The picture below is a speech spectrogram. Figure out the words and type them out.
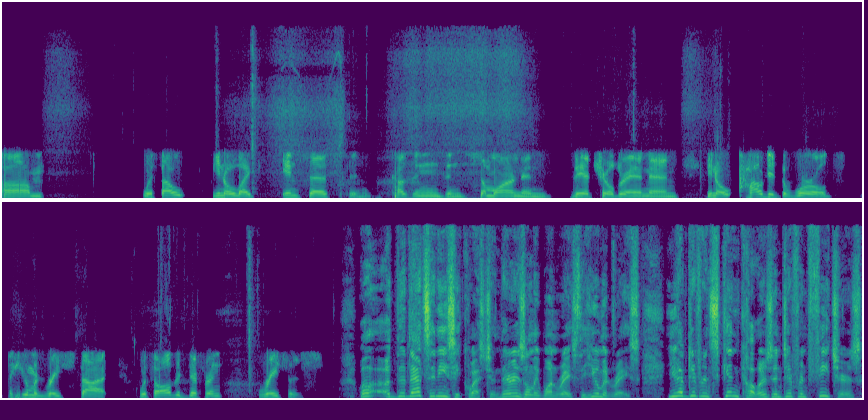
um, without, you know, like incest and cousins and someone and their children and you know how did the world the human race start with all the different races Well, uh, th- that's an easy question. There is only one race, the human race. You have different skin colors and different features,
